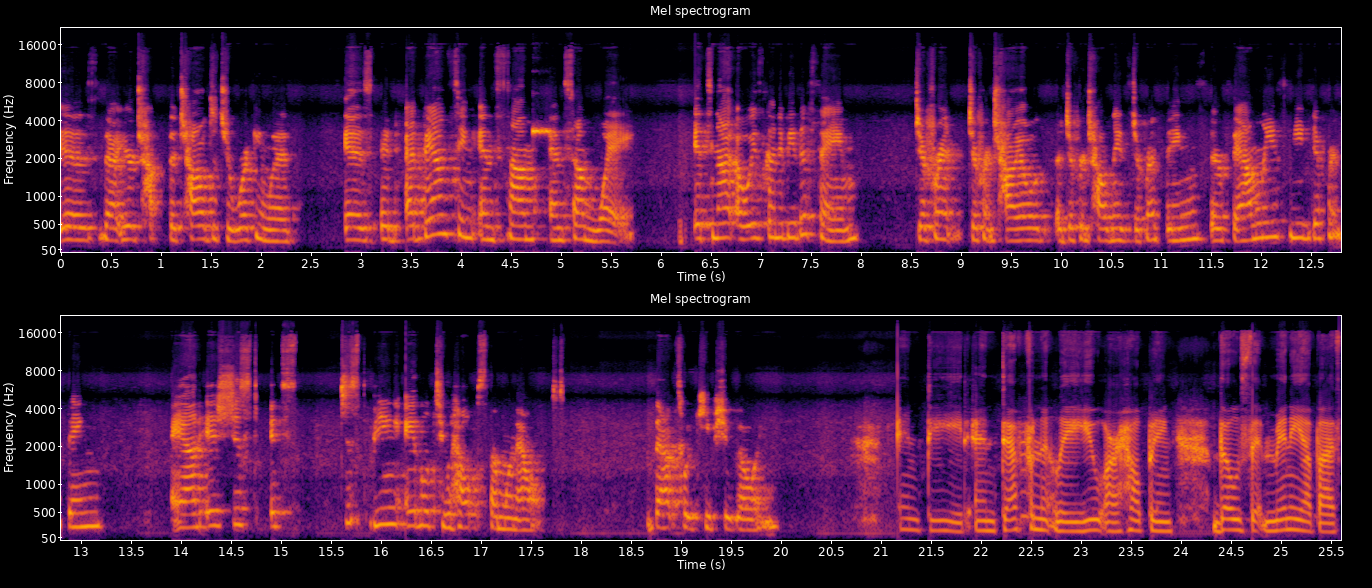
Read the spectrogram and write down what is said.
is that your ch- the child that you're working with is advancing in some in some way. It's not always going to be the same. Different different child a different child needs different things. Their families need different things, and it's just it's just being able to help someone else. That's what keeps you going. Indeed, and definitely, you are helping those that many of us.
